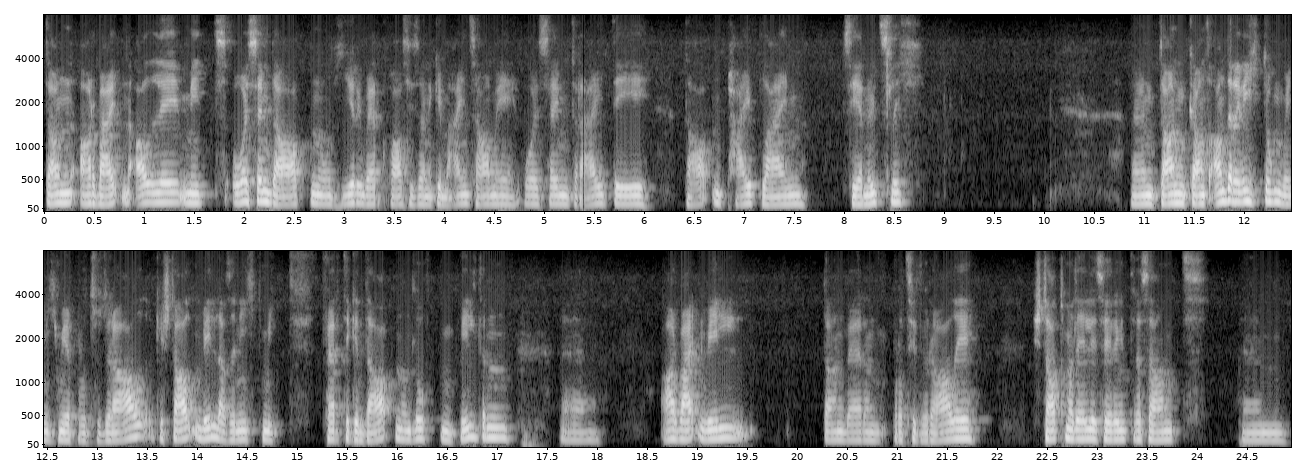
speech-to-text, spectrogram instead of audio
Dann arbeiten alle mit OSM-Daten und hier wäre quasi so eine gemeinsame OSM 3D-Datenpipeline sehr nützlich. Ähm, dann ganz andere Richtung, wenn ich mehr prozedural gestalten will, also nicht mit fertigen Daten und Luft und Bildern äh, arbeiten will, dann wären prozedurale Stadtmodelle sehr interessant. Ähm,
